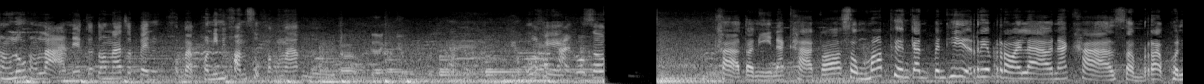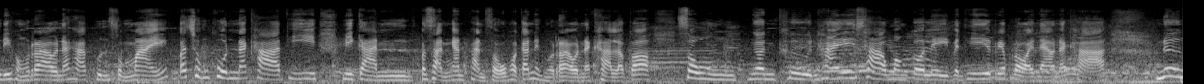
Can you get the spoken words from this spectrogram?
ทั้งลูกทั้งหลานเนี่ยก็ต้องน่าจะเป็นแบบคนที่มีความสุขมากๆเลยครับ thank you โอเค so ค่ะ ตอนนี้นะคะก็ส่งมอบคืนกันเป็นที่เรียบร้อยแล้วนะคะสำหรับคนดีของเรานะคะ คุณสมหมัยประชุมคุณนะคะที่มีการประสานงานผ่านสวพกันหนึ่งของเรานะคะ แล้วก็ส่งเงินคืนให้ชาวมองโกเลียเป็นที่เรียบร้อยแล้วนะคะ1นึ่ง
